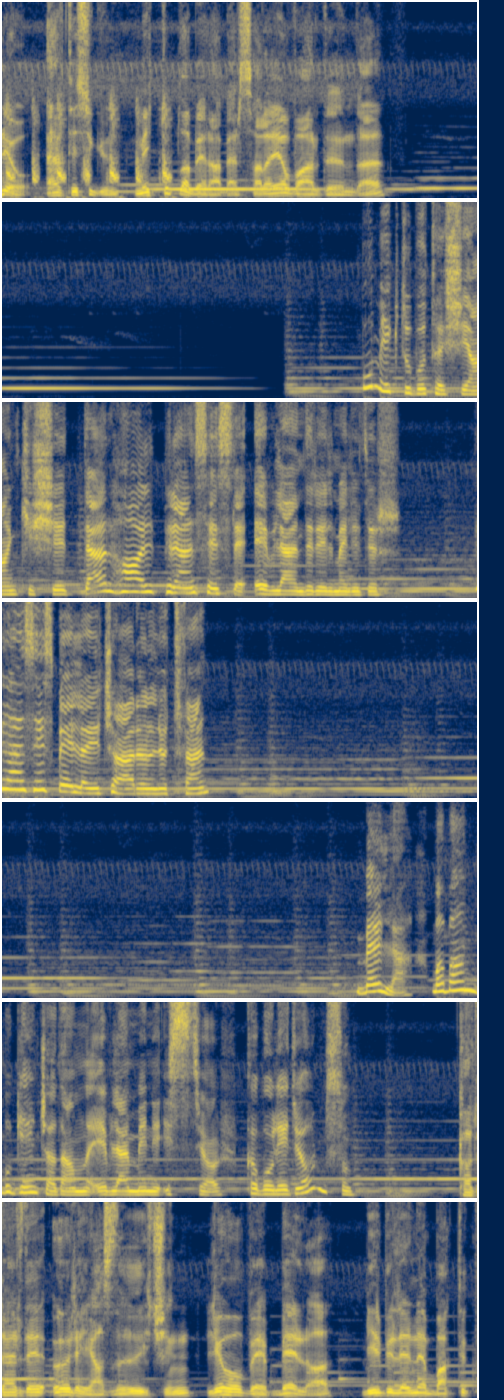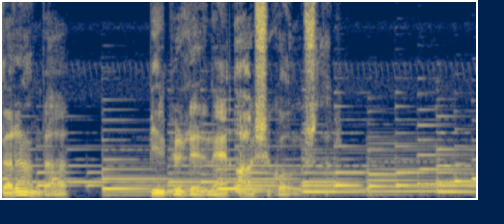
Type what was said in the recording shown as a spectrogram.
Leo ertesi gün mektupla beraber saraya vardığında Bu mektubu taşıyan kişi derhal prensesle evlendirilmelidir. Prenses Bella'yı çağırın lütfen. Bella, baban bu genç adamla evlenmeni istiyor. Kabul ediyor musun? kaderde öyle yazdığı için Leo ve Bella birbirlerine baktıkları anda birbirlerine aşık olmuşlar.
